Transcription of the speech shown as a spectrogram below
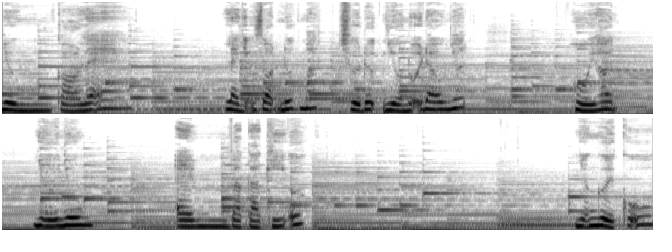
Nhưng có lẽ là những giọt nước mắt chứa đựng nhiều nỗi đau nhất. Hối hận, nhớ nhung, em và cả ký ức. Những người cũ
